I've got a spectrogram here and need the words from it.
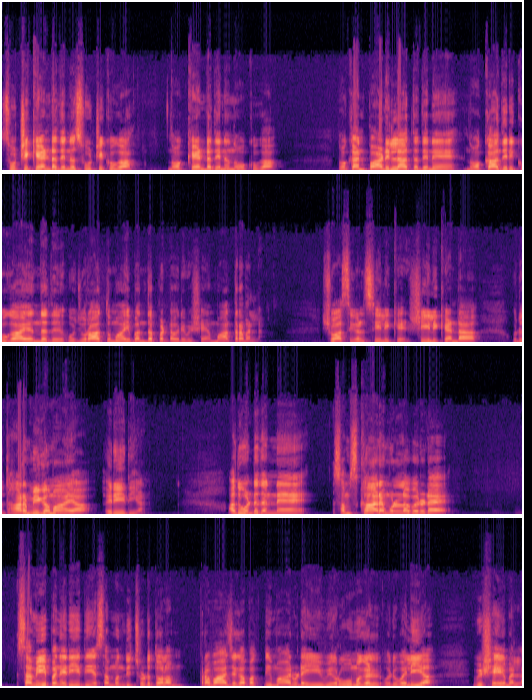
സൂക്ഷിക്കേണ്ടതിന് സൂക്ഷിക്കുക നോക്കേണ്ടതിന് നോക്കുക നോക്കാൻ പാടില്ലാത്തതിനെ നോക്കാതിരിക്കുക എന്നത് ഹുജുറാത്തുമായി ബന്ധപ്പെട്ട ഒരു വിഷയം മാത്രമല്ല. വിശ്വാസികൾ ശീലിക്കേ ശീലിക്കേണ്ട ഒരു ധാർമ്മികമായ രീതിയാണ്. അതുകൊണ്ട് തന്നെ സംസ്കാരമുള്ളവരുടെ സമീപന രീതിയെ സംബന്ധിച്ചിടത്തോളം പ്രവാചക ഭക്തിമാരുടെ ഈ റൂമുകൾ ഒരു വലിയ വിഷയമല്ല.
